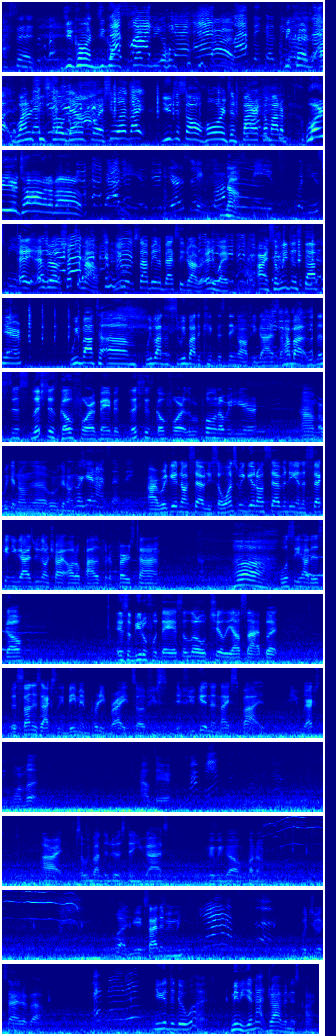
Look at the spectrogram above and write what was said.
I said, you going you going That's why 70 you over hear 55. laughing cause he Because was, uh, why don't you slow down for it? She was like, you just saw horns and fire come out of. What are you talking about? Daddy, you're saying mommy No. speeds when you speed. Hey, Ezra, shut your mouth. You stop being a backseat driver. Anyway, all right. So we just stopped here. We about to um, we about to we about to kick this thing off, you guys. So how about let's just let's just go for it, baby. Let's just go for it. We're pulling over here. Um, are we getting on the? Are we getting on? We're getting on 70. All right, we're getting on 70. So once we get on 70 in a second, you guys, we're gonna try autopilot for the first time. we'll see how this go. It's a beautiful day. It's a little chilly outside, but the sun is actually beaming pretty bright. So if you if you get in a nice spot, you actually warm up out there. My pants was warm. All right, so we about to do this thing, you guys. Here we go. Hold on. What? You excited, Mimi? Yes. What you excited about? Maybe You get to do what? Mimi, you're not driving this car.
